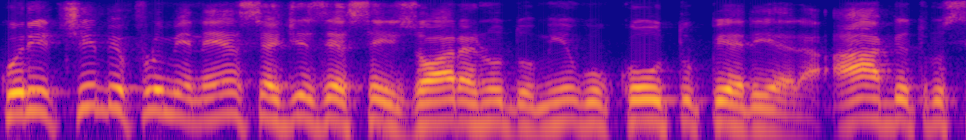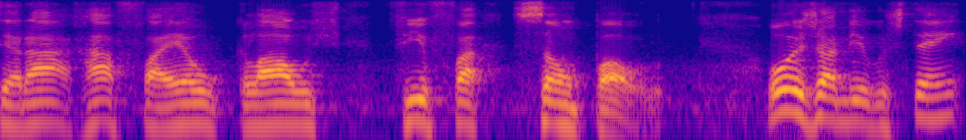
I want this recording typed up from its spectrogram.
Curitiba e Fluminense às 16 horas no domingo, Couto Pereira. Árbitro será Rafael Klaus, FIFA São Paulo. Hoje, amigos, tem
